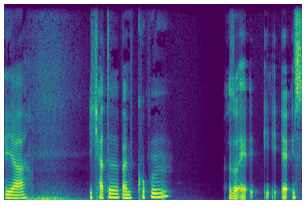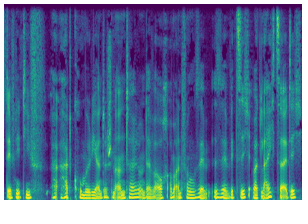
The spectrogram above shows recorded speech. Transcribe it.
Ja, Ich hatte beim Gucken, also er, er ist definitiv, hat komödiantischen Anteil und er war auch am Anfang sehr, sehr witzig, aber gleichzeitig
